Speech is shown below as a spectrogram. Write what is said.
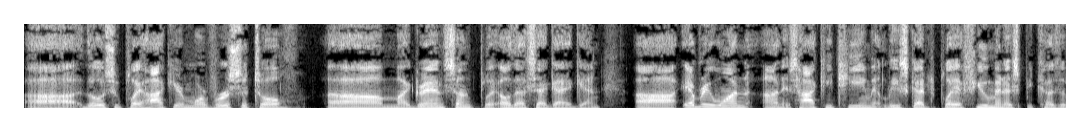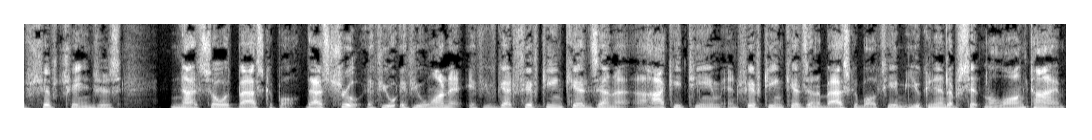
Uh, those who play hockey are more versatile. Uh, my grandson play. Oh, that's that guy again. Uh, everyone on his hockey team at least got to play a few minutes because of shift changes. Not so with basketball. That's true. If you if you want to, if you've got 15 kids on a, a hockey team and 15 kids on a basketball team, you can end up sitting a long time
